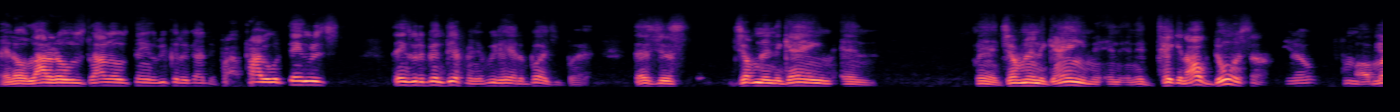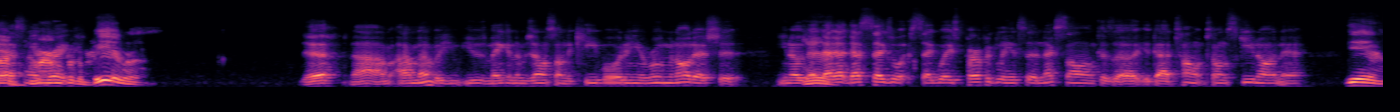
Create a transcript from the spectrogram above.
and a lot of those a lot of those things we could have got probably would things would things would have been different if we'd had a budget. But that's just jumping in the game and man jumping in the game and, and it taking off doing something. You know, Oh, my, no my bedroom. Yeah, nah, I, I, remember you, you was making them jumps on the keyboard in your room and all that shit. You know that yeah. that, that segue, segues perfectly into the next song because uh, you got Tone Tone Skeet on there. Yeah.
